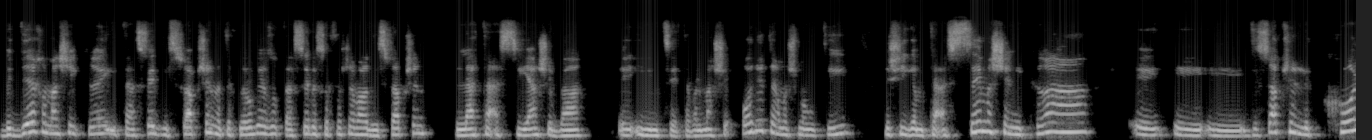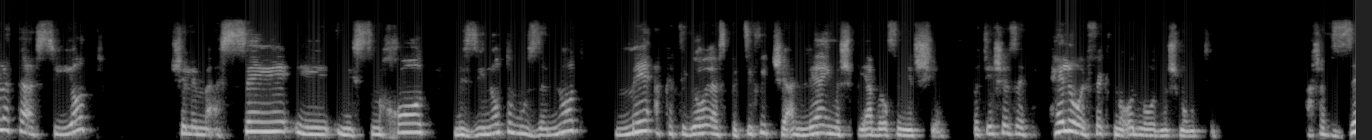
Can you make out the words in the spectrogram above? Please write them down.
בדרך כלל מה שיקרה היא תעשה disruption, הטכנולוגיה הזאת תעשה בסופו של דבר disruption לתעשייה שבה היא נמצאת. אבל מה שעוד יותר משמעותי זה שהיא גם תעשה מה שנקרא אה, אה, אה, disruption לכל התעשיות שלמעשה נסמכות, מזינות או מוזנות מהקטגוריה הספציפית שעליה היא משפיעה באופן ישיר. זאת אומרת, יש איזה הלו אפקט מאוד מאוד משמעותי. עכשיו, זה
